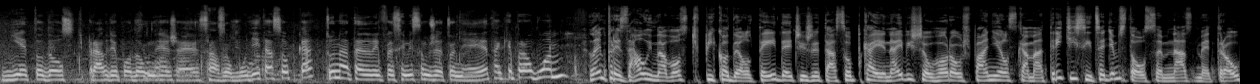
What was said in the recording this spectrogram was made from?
je to dosť pravdepodobné, že sa zobudí tá sopka. Tu na Tenerife si myslím, že to nie je taký problém. Len pre zaujímavosť Pico del Teide, čiže tá sopka je najvyššou horou Španielska, má 3718 metrov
